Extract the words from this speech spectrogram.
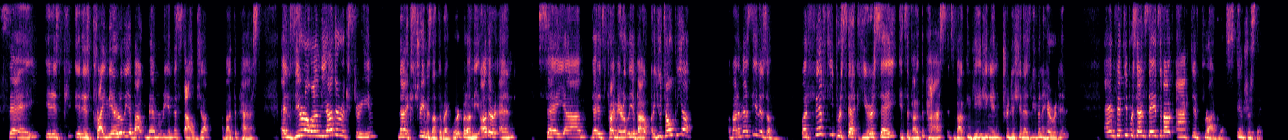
say it is it is primarily about memory and nostalgia about the past, and zero on the other extreme. Not extreme is not the right word, but on the other end, say um, that it's primarily about a utopia, about a messianism. But 50% here say it's about the past, it's about engaging in tradition as we've inherited, and 50% say it's about active progress. Interesting.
